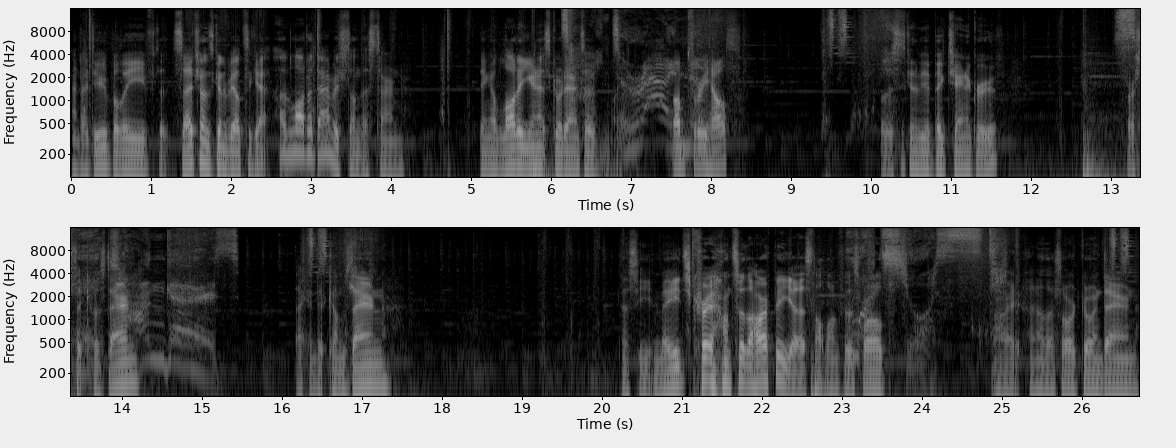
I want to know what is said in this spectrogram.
And I do believe that Sedgehun's going to be able to get a lot of damage done this turn. A lot of units go down to like sub 3 health. So this is going to be a big chain of groove. First it goes down. Second it comes down. Gonna see Mage crit onto the Harpy. Yeah, that's not long for this world. Alright, another sword going down.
